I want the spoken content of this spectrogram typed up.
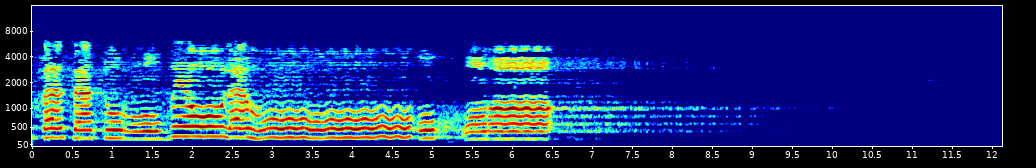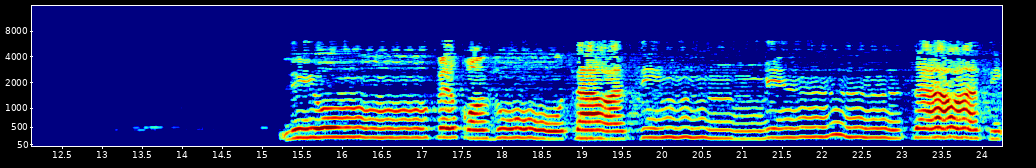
فسترضع له أخرى لينفق ذو سعة من سعته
